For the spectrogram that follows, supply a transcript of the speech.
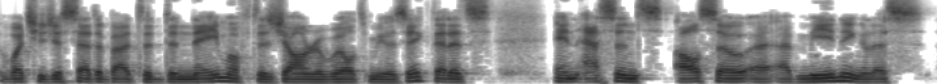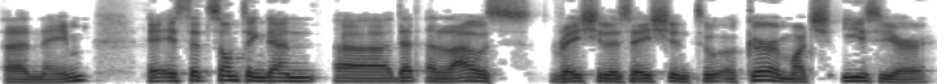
what you just said about the, the name of the genre world music that it's in essence also a, a meaningless uh, name. Is that something then uh, that allows racialization to occur much easier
